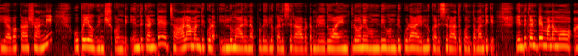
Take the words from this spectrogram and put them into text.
ఈ అవకాశాన్ని ఉపయోగించుకోండి. ఎందుకంటే చాలామంది కూడా ఇల్లు మారినప్పుడు ఇల్లు కలిసి రావటం లేదు. ఆ ఇంట్లోనే ఉండి ఉండి కూడా ఆ ఇల్లు కలిసి రాదు కొంతమందికి. ఎందుకంటే మనము ఆ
